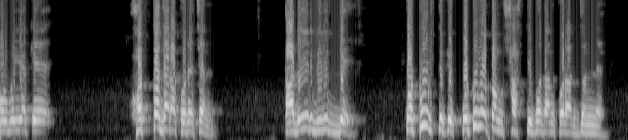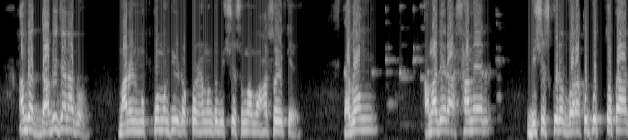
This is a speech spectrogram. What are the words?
বড়বইয়াকে হত্যা যারা করেছেন, তাদের বিরুদ্ধে কঠোর থেকে কঠোরতম শাস্তি প্রদান করার জন্যে আমরা দাবি জানাব মাননীয় মুখ্যমন্ত্রী ডক্টর হেমন্ত বিশ্ব শর্মা মহাশয়কে এবং আমাদের আসামের বিশেষ করে বরাক উপত্যকার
